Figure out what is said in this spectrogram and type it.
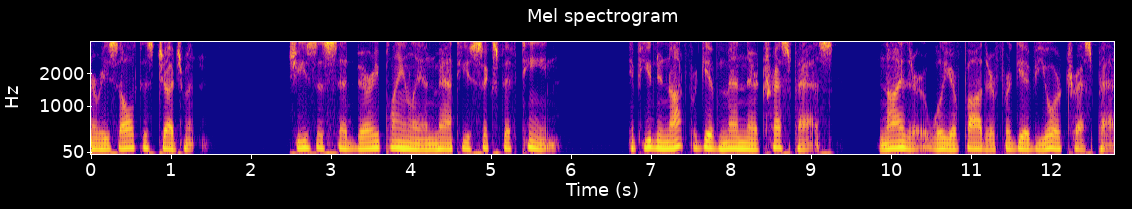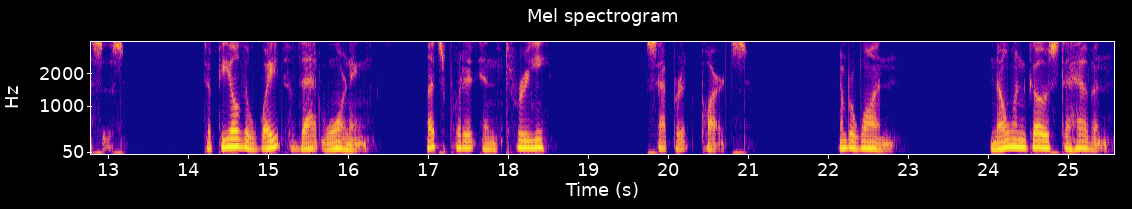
the result is judgment. Jesus said very plainly in Matthew 6:15, if you do not forgive men their trespass, neither will your Father forgive your trespasses. To feel the weight of that warning, let's put it in three separate parts. Number one, no one goes to heaven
